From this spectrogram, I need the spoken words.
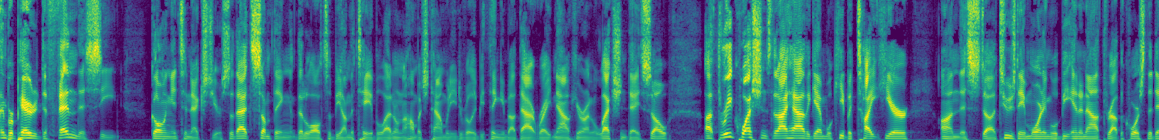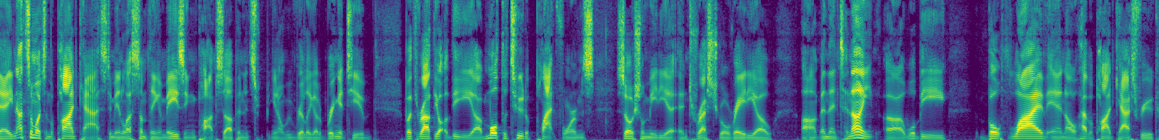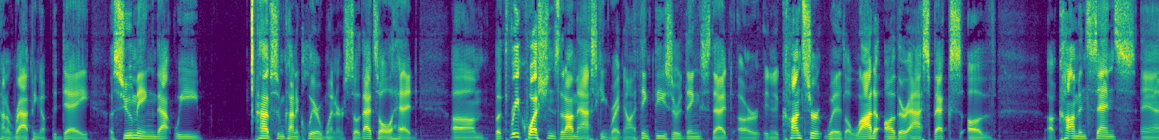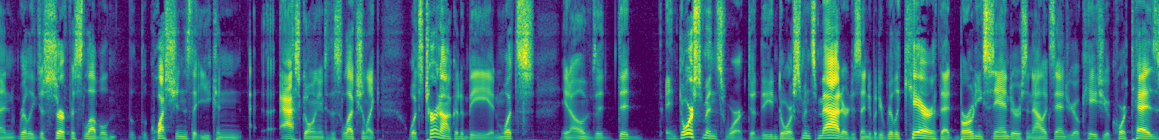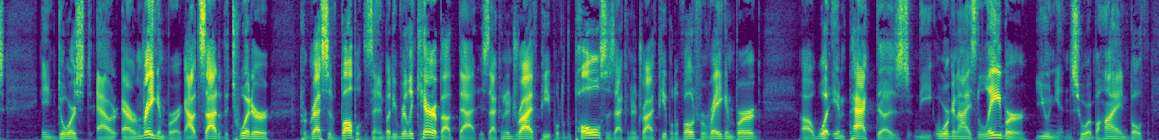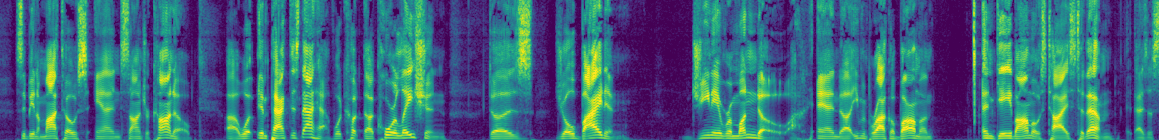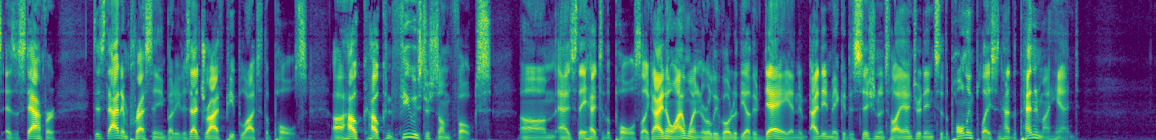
and prepare to defend this seat going into next year. So that's something that'll also be on the table. I don't know how much time we need to really be thinking about that right now here on election day. So, uh, three questions that I have. Again, we'll keep it tight here on this uh, Tuesday morning. We'll be in and out throughout the course of the day. Not so much on the podcast. I mean, unless something amazing pops up and it's you know we really got to bring it to you. But throughout the the uh, multitude of platforms, social media and terrestrial radio, um, and then tonight uh, will be both live and I'll have a podcast for you, kind of wrapping up the day, assuming that we have some kind of clear winner. So that's all ahead. Um, but three questions that I'm asking right now. I think these are things that are in a concert with a lot of other aspects of uh, common sense and really just surface level questions that you can ask going into this election, like what's turnout going to be and what's you know did, did endorsements work? Did the endorsements matter? Does anybody really care that Bernie Sanders and Alexandria Ocasio Cortez endorsed Aaron Regunberg outside of the Twitter? progressive bubble. Does anybody really care about that? Is that going to drive people to the polls? Is that going to drive people to vote for Regunberg? Uh, what impact does the organized labor unions, who are behind both Sabina Matos and Sandra Cano, uh, what impact does that have? What co- uh, correlation does Joe Biden, Gina Raimondo, and uh, even Barack Obama and Gabe Amos ties to them as a, as a staffer? Does that impress anybody? Does that drive people out to the polls? Uh, how how confused are some folks um, as they head to the polls? Like I know I went early voted the other day, and I didn't make a decision until I entered into the polling place and had the pen in my hand.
